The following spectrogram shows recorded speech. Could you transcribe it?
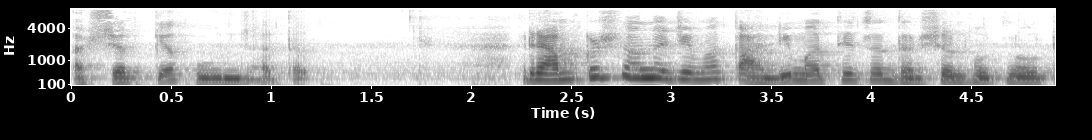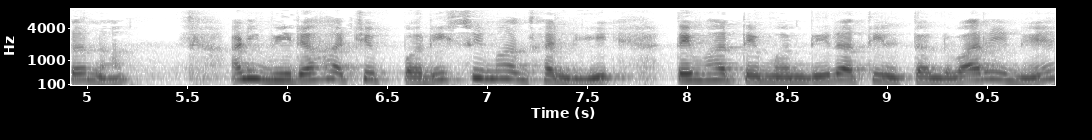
अशक्य होऊन जातं. रामकृष्णानं जेव्हा कालीमातेचं दर्शन होत नव्हतं ना आणि विरहाची परिसीमा झाली तेव्हा ते मंदिरातील तलवारीने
